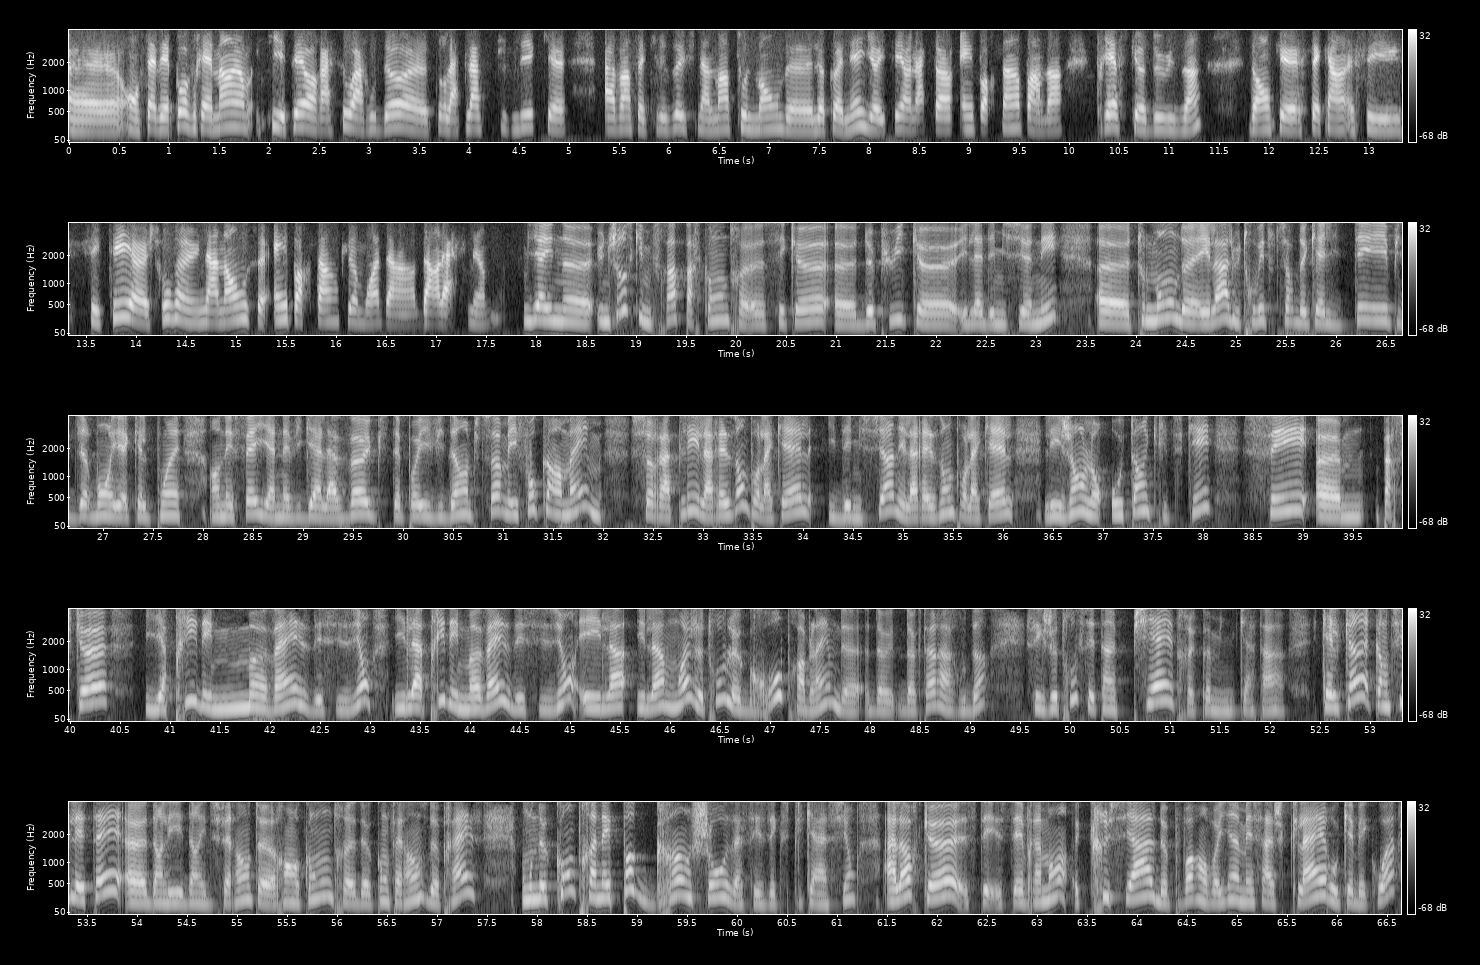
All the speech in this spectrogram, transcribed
Euh, on savait pas vraiment qui était Horacio Arruda euh, sur la place publique euh, avant cette crise-là et finalement tout le monde euh, le connaît. Il a été un acteur important pendant presque deux ans. Donc, c'est quand c'était, je trouve, une annonce importante, là, moi, dans, la semaine. Il y a une, euh, une chose qui me frappe par contre, euh, c'est que euh, depuis qu'il a démissionné, tout le monde est là à lui trouver toutes sortes de qualités, puis dire bon et à quel point en effet il a navigué à l'aveugle, puis c'était pas évident, puis tout ça. Mais il faut quand même se rappeler la raison pour laquelle il démissionne et la raison pour laquelle les gens l'ont autant critiqué, c'est parce que il a pris des mauvaises décisions. Il a pris des mauvaises décisions et il a, il a, moi, je trouve le gros problème de, de Dr. Arruda, c'est que je trouve c'est un piètre communicateur. Quelqu'un, quand il était euh, dans les, dans les différentes rencontres de conférences de presse, on ne comprenait pas grand chose à ses explications, alors que c'était, c'était vraiment crucial de pouvoir envoyer un message clair aux Québécois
